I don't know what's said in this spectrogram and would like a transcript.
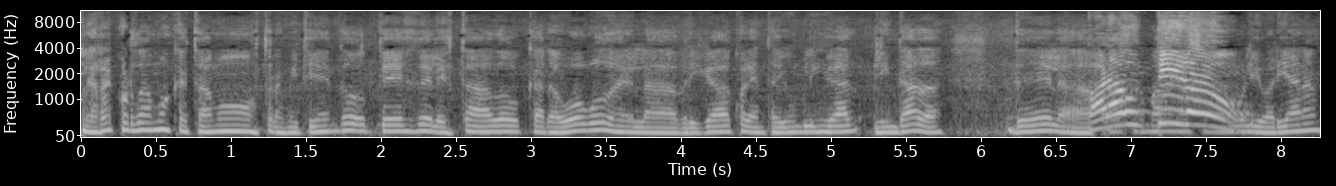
Les recordamos que estamos transmitiendo desde el estado Carabobo, desde la Brigada 41 blinga- blindada de la Para Fuerza un tiro. Bolivariana.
